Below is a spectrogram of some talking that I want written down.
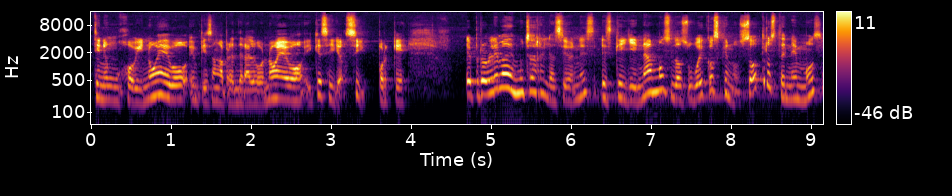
tienen un hobby nuevo, empiezan a aprender algo nuevo y qué sé yo, sí, porque El problema de muchas relaciones es que llenamos los huecos que nosotros tenemos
